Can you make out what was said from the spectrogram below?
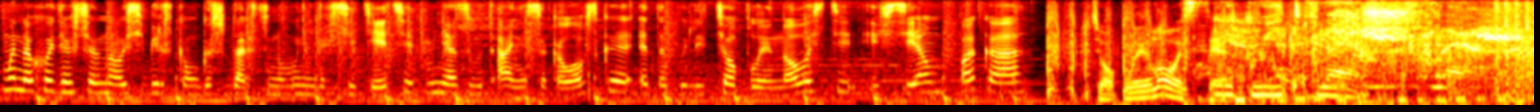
Мы находимся в Новосибирском государственном университете. Меня зовут Аня Соколовская. Это были теплые новости. И всем пока! Теплые новости. Liquid Flash.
